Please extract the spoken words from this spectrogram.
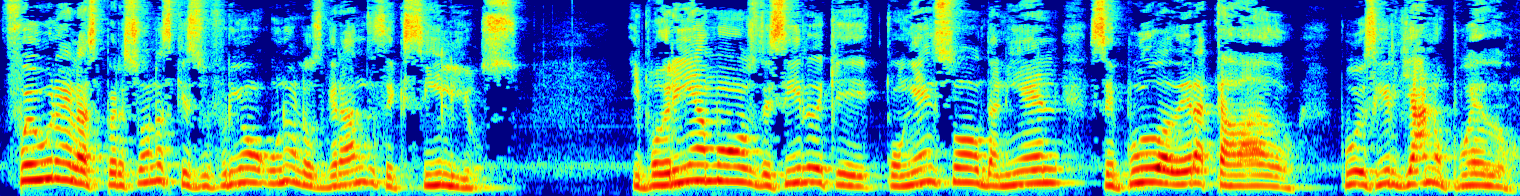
fue una de las personas que sufrió uno de los grandes exilios. Y podríamos decir de que con eso Daniel se pudo haber acabado, pudo decir, ya no puedo.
